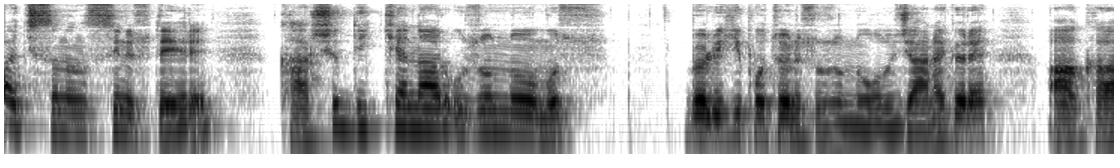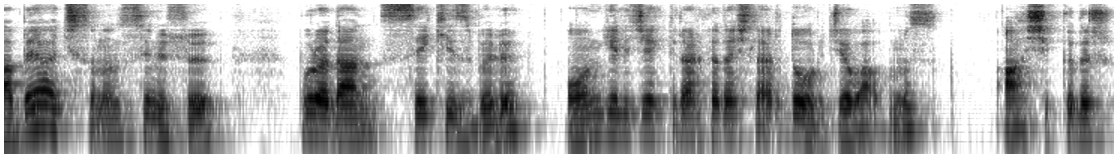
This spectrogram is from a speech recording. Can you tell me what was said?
açısının sinüs değeri karşı dik kenar uzunluğumuz bölü hipotenüs uzunluğu olacağına göre AKB açısının sinüsü buradan 8 bölü 10 gelecektir arkadaşlar. Doğru cevabımız A şıkkıdır.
